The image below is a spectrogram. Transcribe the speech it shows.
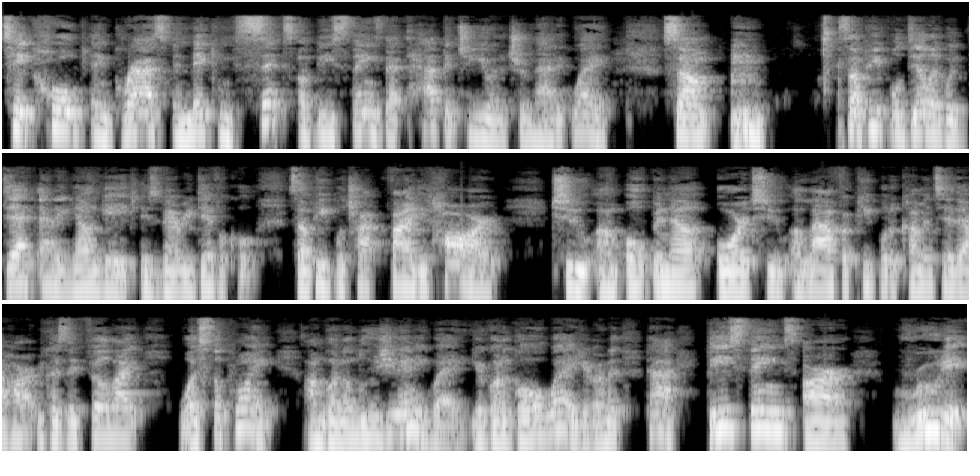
take hold and grasp and making sense of these things that happened to you in a traumatic way. Some some people dealing with death at a young age is very difficult. Some people try find it hard to um, open up or to allow for people to come into their heart because they feel like, what's the point? I'm going to lose you anyway. You're going to go away. You're going to die. These things are rooted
